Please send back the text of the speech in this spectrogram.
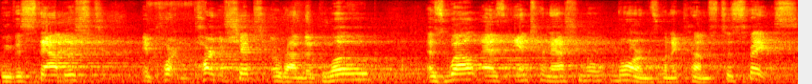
We've established important partnerships around the globe, as well as international norms when it comes to space.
